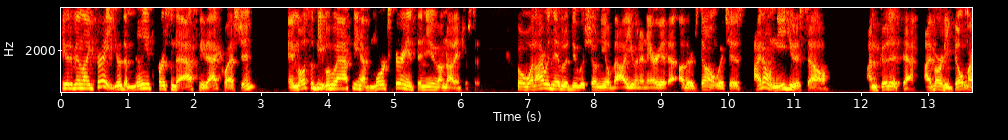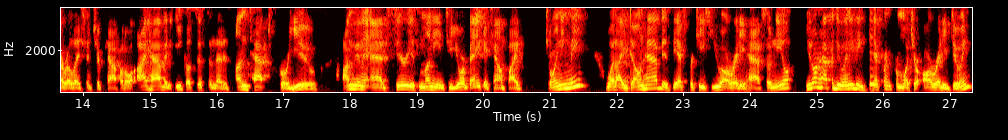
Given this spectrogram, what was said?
He would have been like, "Great, you're the millionth person to ask me that question." And most of the people who ask me have more experience than you. I'm not interested. But what I was able to do was show Neil value in an area that others don't, which is I don't need you to sell. I'm good at that. I've already built my relationship capital. I have an ecosystem that is untapped for you. I'm going to add serious money into your bank account by joining me. What I don't have is the expertise you already have. So, Neil, you don't have to do anything different from what you're already doing.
